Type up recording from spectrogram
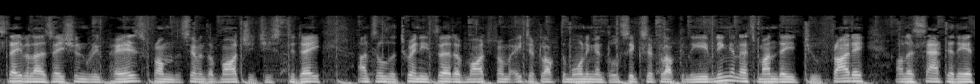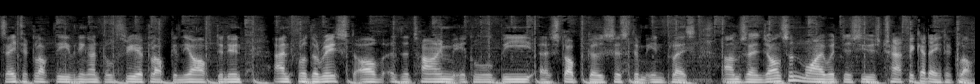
stabilization repairs from the 7th of March, which is today, until the 23rd of March from 8 o'clock the morning until 6 o'clock in the evening, and that's Monday to Friday. On a Saturday, it's 8 o'clock the evening until 3 o'clock in the afternoon, and for the rest of the time, it will be a stop-go system in place. I'm Zane Johnson, my eyewitness news traffic at 8 o'clock.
